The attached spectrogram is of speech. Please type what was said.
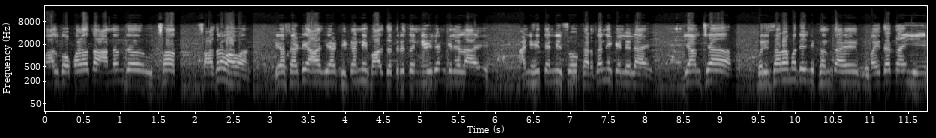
बालगोपाळाचा आनंद उत्साह साजरा व्हावा. यासाठी आज या ठिकाणी बालजत्रेचं नियोजन केलेलं आहे आणि हे त्यांनी स्व खर्चाने केलेलं आहे. जे आमच्या परिसरामध्ये जी खंत आहे मैदान नाहीये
